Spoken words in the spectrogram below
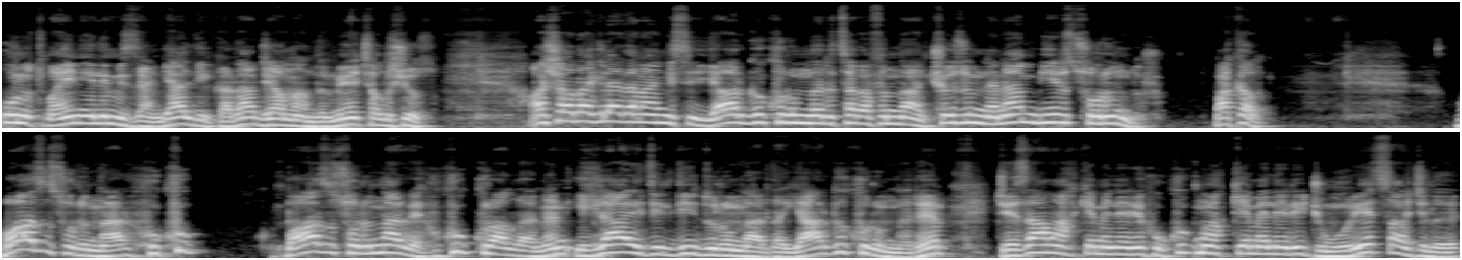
Unutmayın elimizden geldiği kadar canlandırmaya çalışıyoruz. Aşağıdakilerden hangisi yargı kurumları tarafından çözümlenen bir sorundur? Bakalım. Bazı sorunlar hukuk bazı sorunlar ve hukuk kurallarının ihlal edildiği durumlarda yargı kurumları, ceza mahkemeleri, hukuk mahkemeleri, cumhuriyet savcılığı,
